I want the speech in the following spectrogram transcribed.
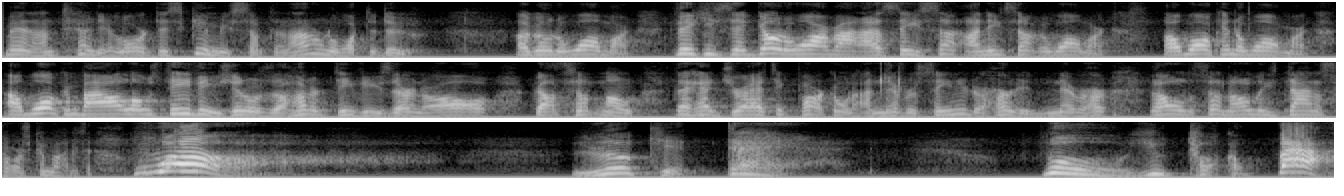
Man, I'm telling you, Lord, just give me something. I don't know what to do. I'll go to Walmart. Vicki said, Go to Walmart. I see some, I need something at Walmart. I'll walk into Walmart. I'm walking by all those TVs. You know, there's 100 TVs there, and they're all got something on. They had Jurassic Park on. I've never seen it or heard it. Never heard. And all of a sudden, all these dinosaurs come up and say, Whoa! Look at that. Whoa, you talk about.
